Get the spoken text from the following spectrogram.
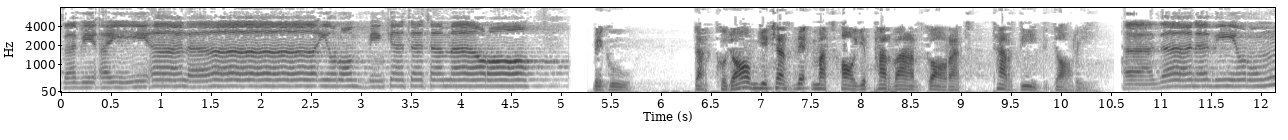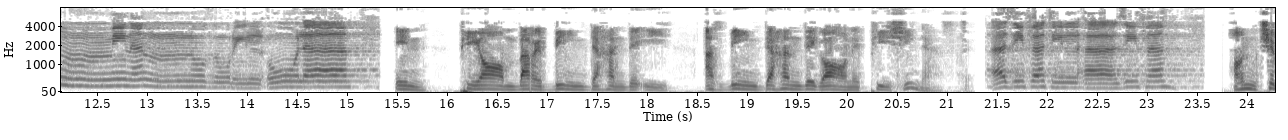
فبأي آلاء ربك تتمارا؟ بگو در کدام یک از نعمتهای پروردگارت تردید داری هذا نذیر من النذر الاولى این پیامبر بین دهنده ای از بین دهندگان پیشین است. ازفت الازفه آنچه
